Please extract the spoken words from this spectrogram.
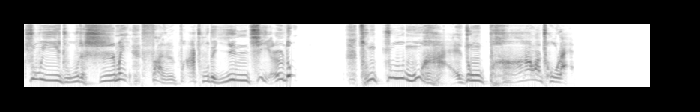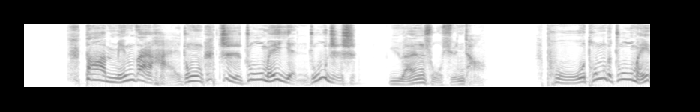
追逐着师妹散发出的阴气而动。从朱母海中爬了出来。但民在海中制朱梅引珠之事，原属寻常。普通的朱梅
